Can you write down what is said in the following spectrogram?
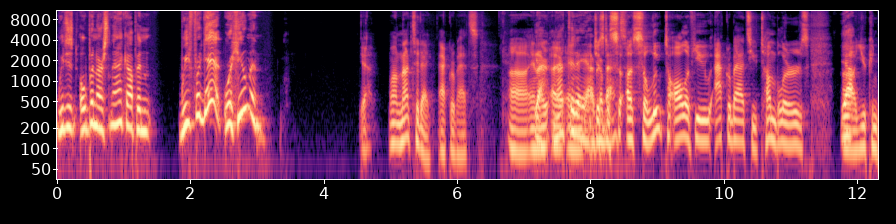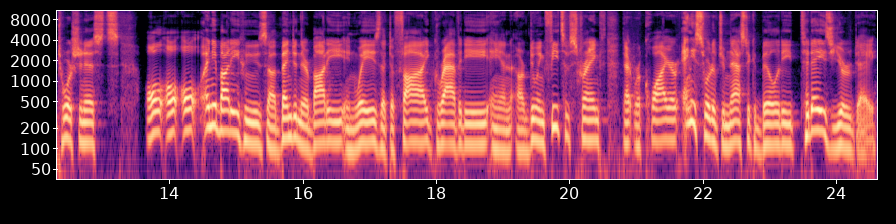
we just open our snack up and we forget we're human. Yeah. Well, not today, acrobats. Uh, and Yeah, I, I, not today, and Just a s- acrobats. a, salute to all of you acrobats, you tumblers, Yeah. uh, you contortionists, all, all, all anybody who's uh, bending their body in ways that defy gravity and are doing feats of strength that require any sort of gymnastic ability. Today's your day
